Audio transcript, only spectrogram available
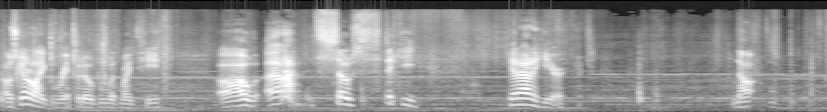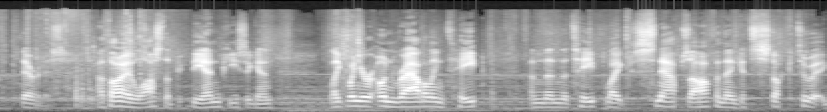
I was going to, like, rip it open with my teeth. Oh, ah, it's so sticky. Get out of here. No. There it is. I thought I lost the, the end piece again. Like when you're unraveling tape and then the tape like snaps off and then gets stuck to it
